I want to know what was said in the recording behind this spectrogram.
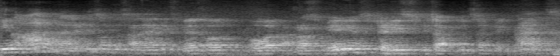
In our analytics, of this analytics bears over across various studies which are youth-centric brands,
